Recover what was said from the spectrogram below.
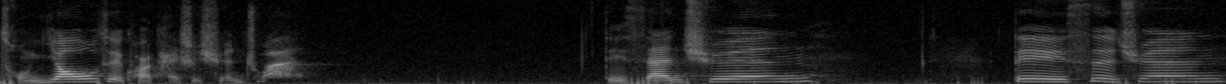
从腰这块开始旋转。第三圈，第四圈，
